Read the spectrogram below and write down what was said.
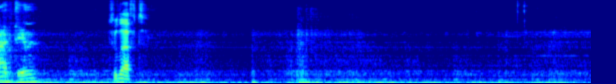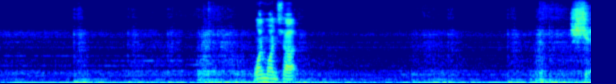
God damn it. Two left. One one shot. Shit.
